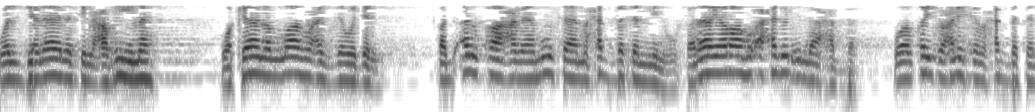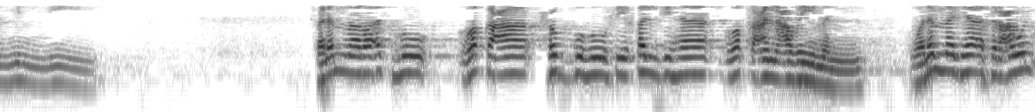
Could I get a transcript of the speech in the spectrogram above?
والجلالة العظيمة. وكان الله عز وجل قد ألقى على موسى محبة منه فلا يراه أحد إلا أحبه وألقيت عليك محبة مني. فلما رأته وقع حبه في قلبها وقعا عظيما. ولما جاء فرعون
